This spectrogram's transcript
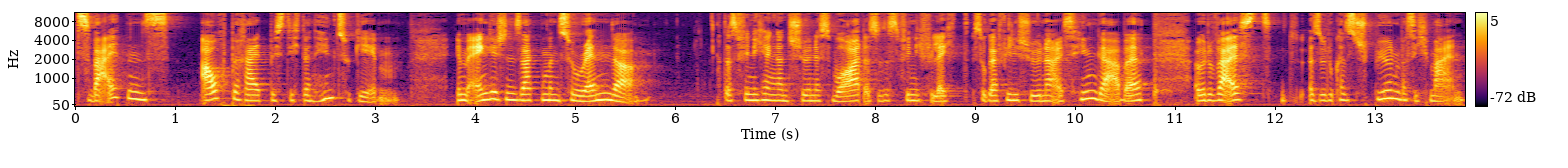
zweitens auch bereit bist, dich dann hinzugeben. Im Englischen sagt man Surrender. Das finde ich ein ganz schönes Wort. Also das finde ich vielleicht sogar viel schöner als Hingabe. Aber du weißt, also du kannst spüren, was ich meine.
